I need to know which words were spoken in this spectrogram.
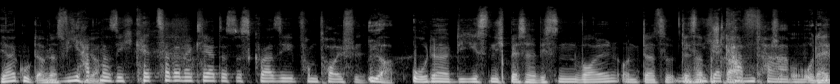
Ja, gut, aber das Wie hat ja. man sich Ketzer dann erklärt? Das ist quasi vom Teufel. Ja, oder die es nicht besser wissen wollen und dazu Die es deshalb bestraft haben. oder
